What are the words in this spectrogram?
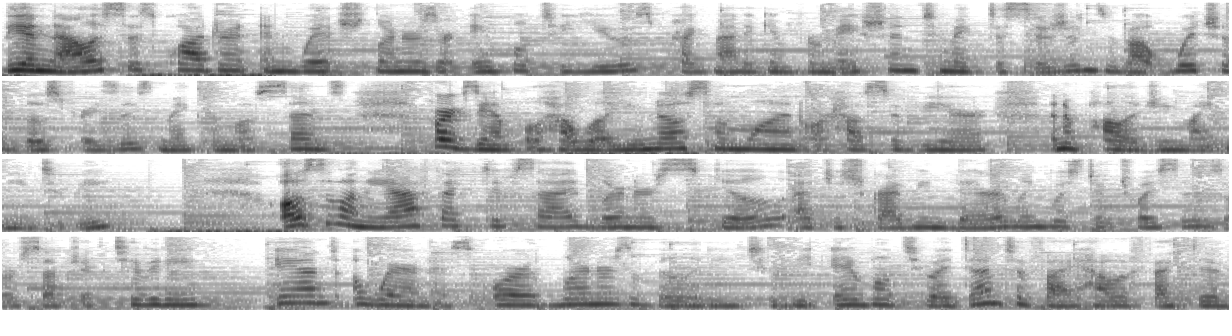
the analysis quadrant, in which learners are able to use pragmatic information to make decisions about which of those phrases make the most sense. For example, how well you know someone or how severe an apology might need to be. Also, on the affective side, learners' skill at describing their linguistic choices or subjectivity, and awareness, or learners' ability to be able to identify how effective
